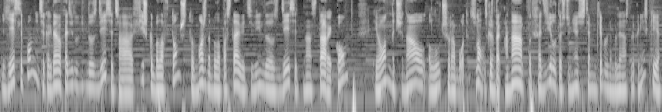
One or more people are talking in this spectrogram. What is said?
Если помните, когда выходил Windows 10, а, фишка была в том, что можно было поставить Windows 10 на старый комп, и он начинал лучше работать. Ну, скажем так, она подходила, то есть у нее системные требования были настолько низкие,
